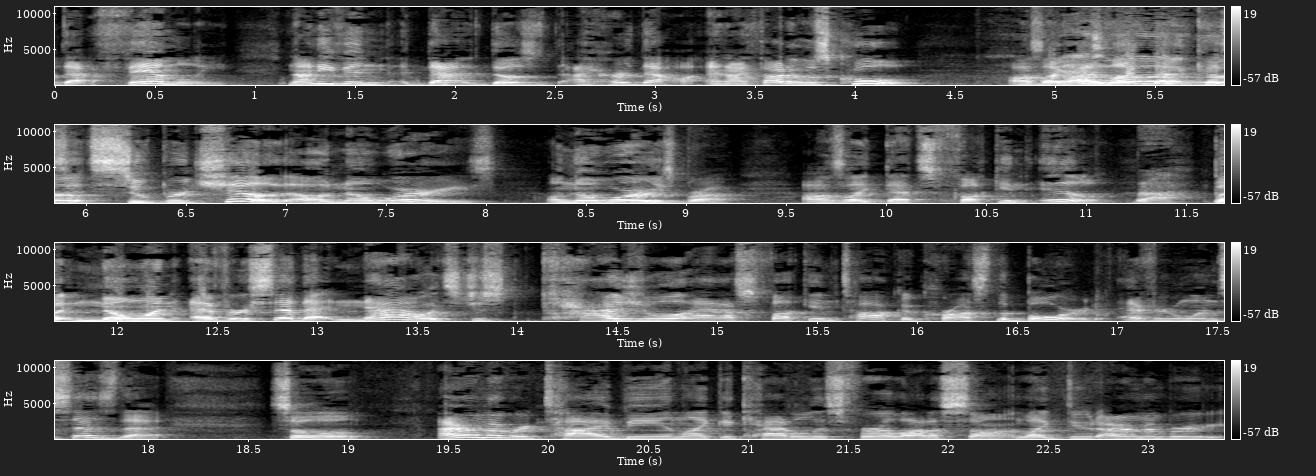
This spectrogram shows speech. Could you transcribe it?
that family. Not even that. Those I heard that, and I thought it was cool. I was like, That's I love that because it's super chill. Oh, no worries. Oh, no worries, bro. I was like, that's fucking ill. Bruh. But no one ever said that. Now it's just casual ass fucking talk across the board. Everyone says that. So I remember Ty being like a catalyst for a lot of song. Like, dude, I remember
